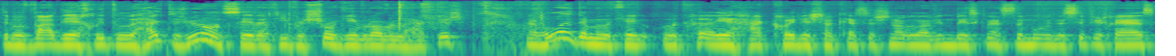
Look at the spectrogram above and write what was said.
de bevadei echlita lehektish. We don't say that he for sure gave it over lehektish. And v'leim dem lekayah hakodesh al kesesh nagol avin beis knesset moving the Sifir Ches.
